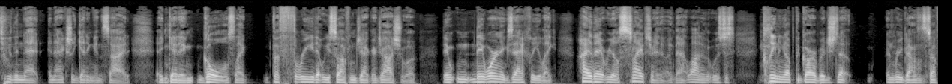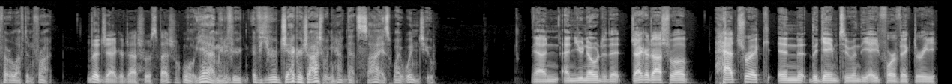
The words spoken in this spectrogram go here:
to the net and actually getting inside and getting goals like the three that we saw from Jagger Joshua. They they weren't exactly like highlight reel snipes or anything like that. A lot of it was just cleaning up the garbage that and rebounds and stuff that were left in front. The Jagger Joshua special. Well, yeah, I mean if you're if you're Jagger Joshua and you have that size, why wouldn't you? Yeah, and, and you noted it. Jagger Joshua hat trick in the game two in the 8 4 victory,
